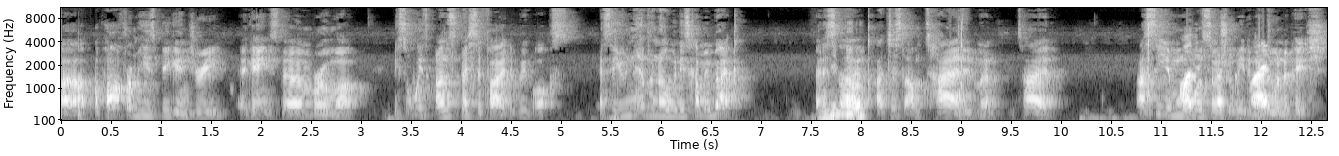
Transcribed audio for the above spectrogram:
uh, apart from his big injury against um, Roma, it's always unspecified with Ox, and so you never know when he's coming back. And it's You like, know? I just, I'm tired of it, man. I'm tired. I see him more on social media than I do on the pitch.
